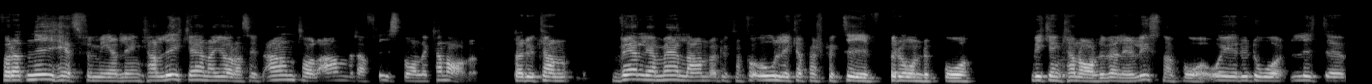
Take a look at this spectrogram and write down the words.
För att nyhetsförmedling kan lika gärna göras i ett antal andra fristående kanaler där du kan välja mellan och du kan få olika perspektiv beroende på vilken kanal du väljer att lyssna på. Och är du då lite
